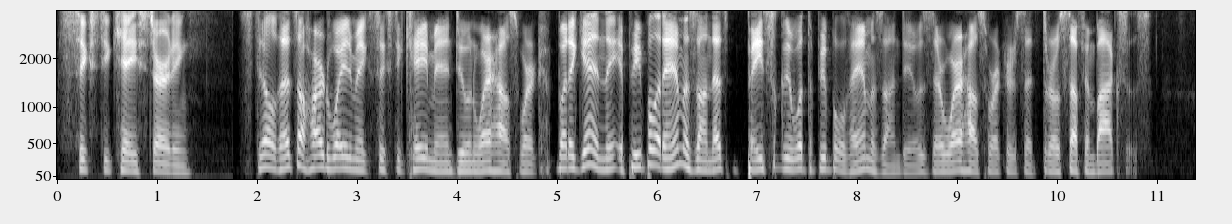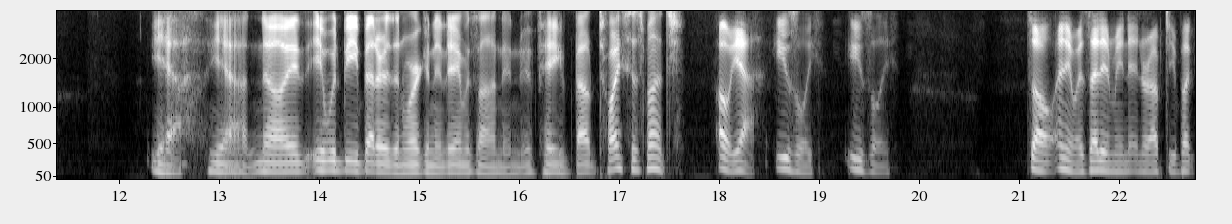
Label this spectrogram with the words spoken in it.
60K starting. Still, that's a hard way to make 60K, man, doing warehouse work. But again, the people at Amazon, that's basically what the people of Amazon do is they're warehouse workers that throw stuff in boxes. Yeah, yeah. No, it, it would be better than working at Amazon and pay about twice as much. Oh, yeah. Easily. Easily. So, anyways, I didn't mean to interrupt you, but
